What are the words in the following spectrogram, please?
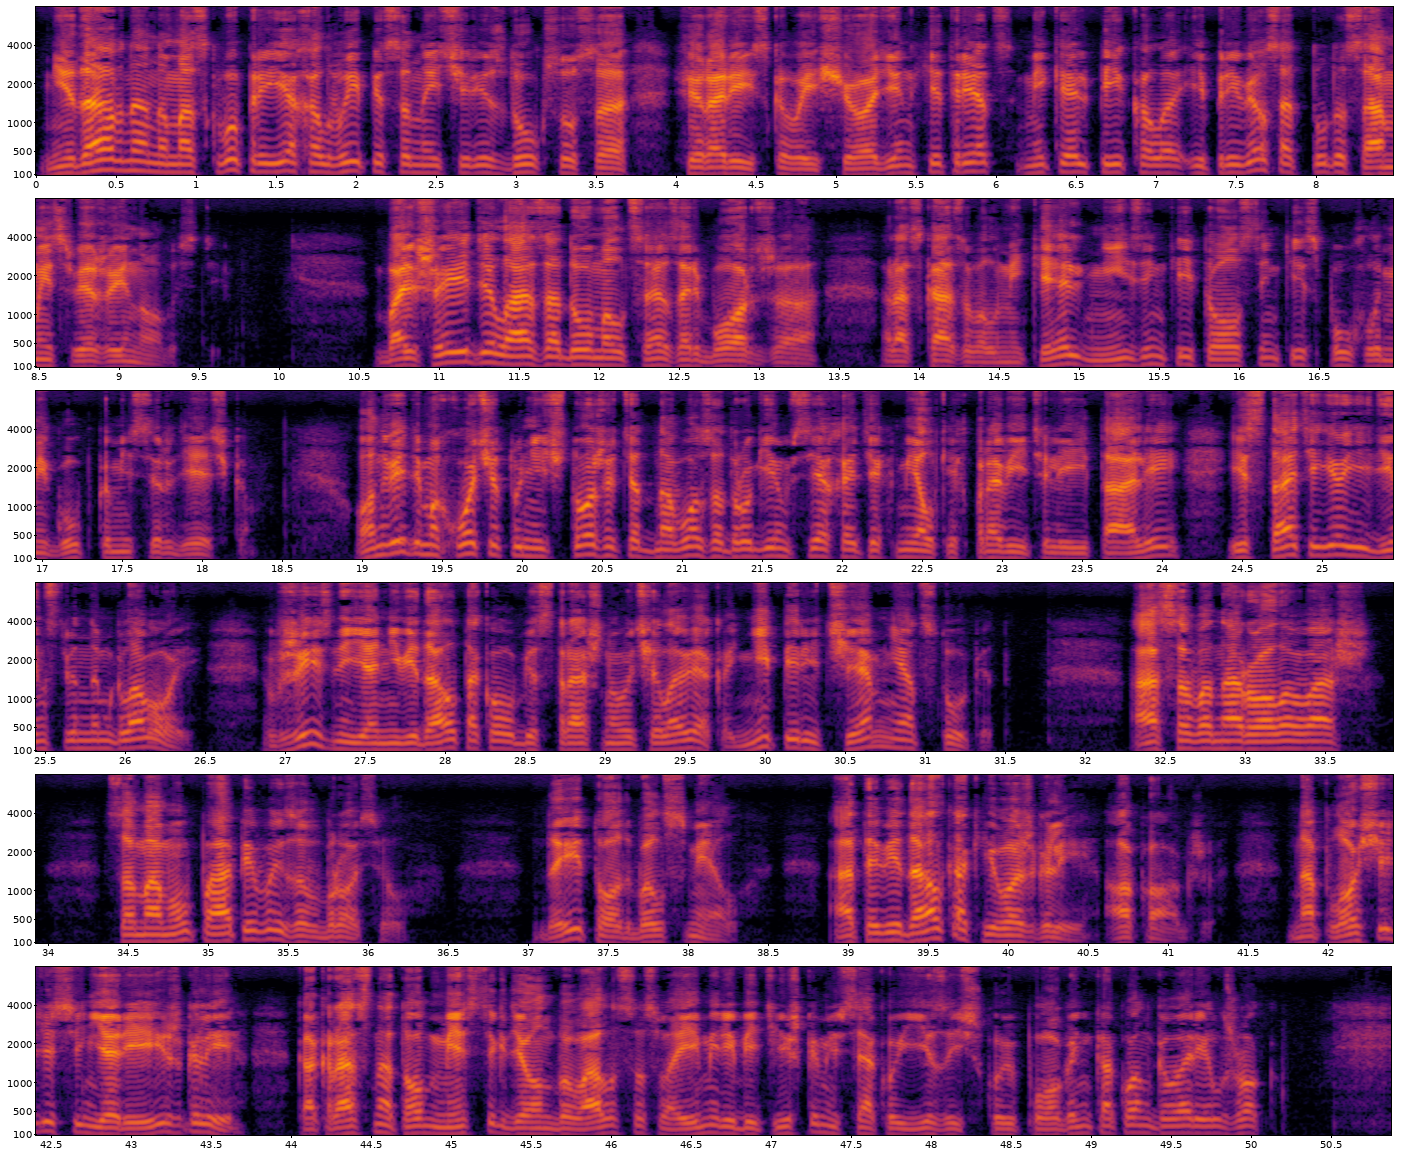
Недавно на Москву приехал выписанный через Дуксуса Феррарийского еще один хитрец, Микель Пикколо, и привез оттуда самые свежие новости. «Большие дела задумал Цезарь Борджио», — рассказывал Микель, низенький, толстенький, с пухлыми губками сердечком. Он, видимо, хочет уничтожить одного за другим всех этих мелких правителей Италии и стать ее единственным главой. В жизни я не видал такого бесстрашного человека, ни перед чем не отступит. А Савонарола ваш самому папе вызов бросил. Да и тот был смел. А ты видал, как его жгли? А как же. На площади синьории жгли, как раз на том месте, где он бывал со своими ребятишками всякую языческую погонь, как он говорил, жег.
